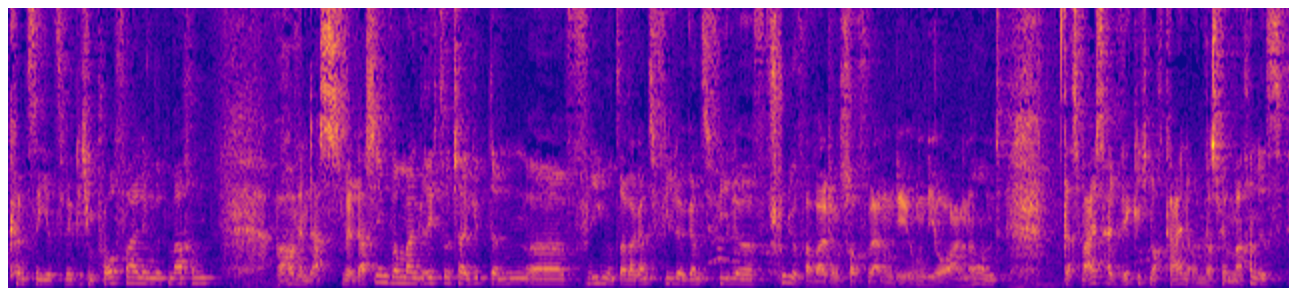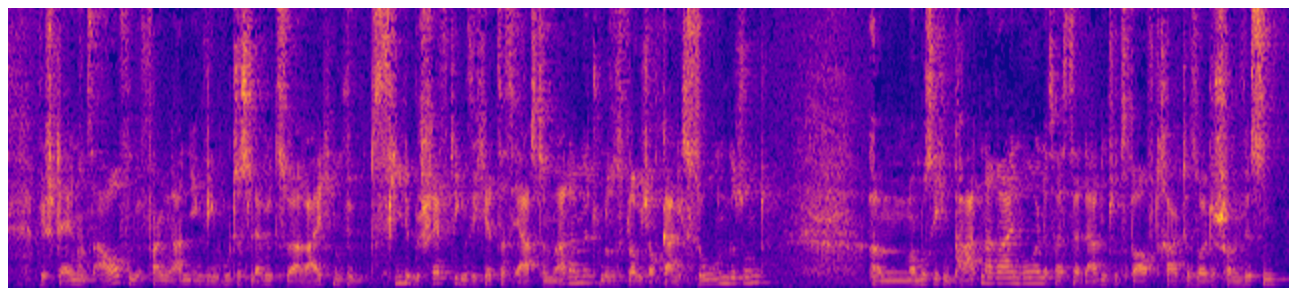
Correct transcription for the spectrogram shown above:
könntest du jetzt wirklich ein Profiling mitmachen. Oh, wenn, das, wenn das irgendwann mal ein Gerichtsurteil gibt, dann äh, fliegen uns aber ganz viele, ganz viele Studioverwaltungssoftware um die, um die Ohren. Ne? Und das weiß halt wirklich noch keiner. Und was wir machen ist, wir stellen uns auf und wir fangen an, irgendwie ein gutes Level zu erreichen. Und wir, viele beschäftigen sich jetzt das erste Mal damit. Und das ist, glaube ich, auch gar nicht so ungesund. Ähm, man muss sich einen Partner reinholen. Das heißt, der Datenschutzbeauftragte sollte schon wissen,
